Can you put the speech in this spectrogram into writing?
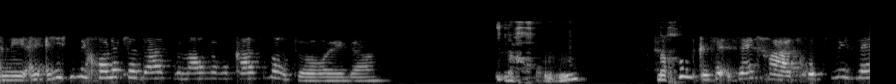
אני, אין לי שום יכולת לדעת במה הוא מרוכז באותו רגע. נכון, נכון. זה, זה אחד. חוץ מזה,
